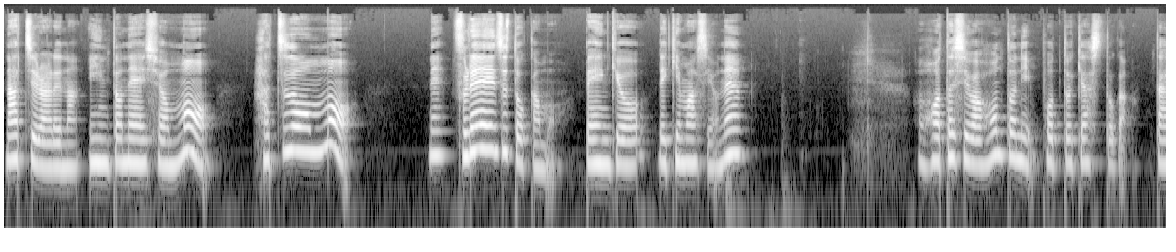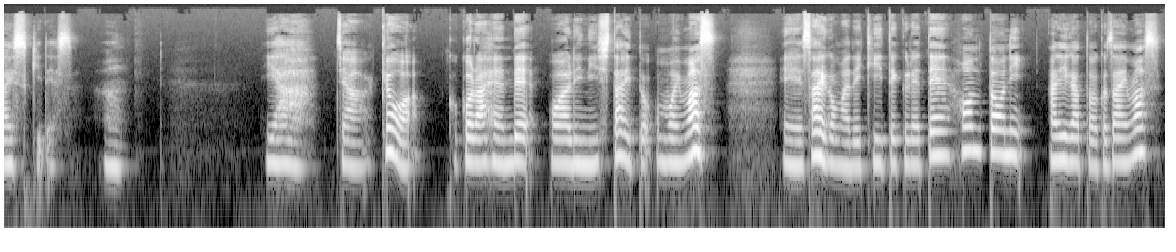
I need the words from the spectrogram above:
ナチュラルなイントネーションも発音もね、フレーズとかも勉強できますよね。私は本当にポッドキャストが大好きです。うん。いやじゃあ今日はここら辺で終わりにしたいと思います。えー、最後まで聞いてくれて本当にありがとうございます。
